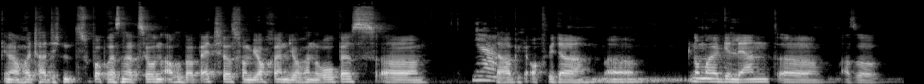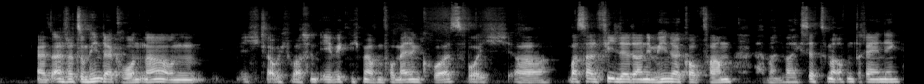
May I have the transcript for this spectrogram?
Genau, heute hatte ich eine super Präsentation auch über Bachelors vom Jochen, Johann Robes. Äh, ja. Da habe ich auch wieder äh, nochmal gelernt, äh, also einfach zum Hintergrund, ne? Und ich glaube, ich war schon ewig nicht mehr auf einem formellen Kurs, wo ich, äh, was halt viele dann im Hinterkopf haben, wann war ich jetzt mal auf dem Training?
